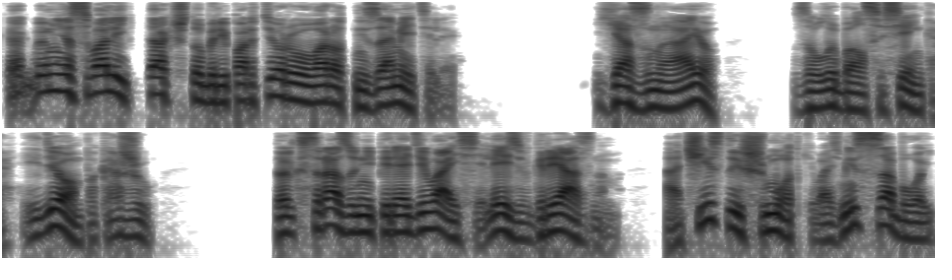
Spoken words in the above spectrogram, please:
«Как бы мне свалить так, чтобы репортеры у ворот не заметили?» «Я знаю», — заулыбался Сенька. Идем, покажу. Только сразу не переодевайся, лезь в грязном, а чистые шмотки возьми с собой».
